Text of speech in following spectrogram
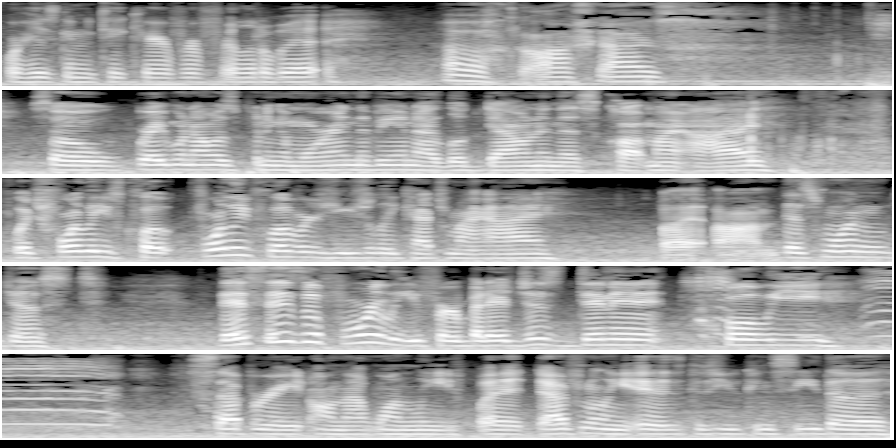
Jorge's gonna take care of her for a little bit. Oh gosh, guys. So right when I was putting Amora in the van, I looked down and this caught my eye, which four-leaf leaves four leaf clovers usually catch my eye, but um, this one just this is a four leafer, but it just didn't fully separate on that one leaf, but it definitely is because you can see the,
